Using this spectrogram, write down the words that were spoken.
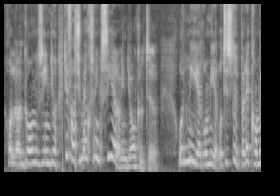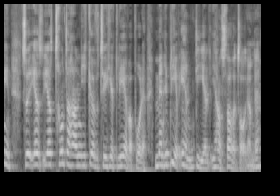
hålla mm. igång indian. Det fanns ju människor som var intresserade av indiankultur. Och mer och mer och till slut började det komma in. Så jag, jag tror inte han gick över till att helt leva på det. Men det blev en del i hans företagande.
